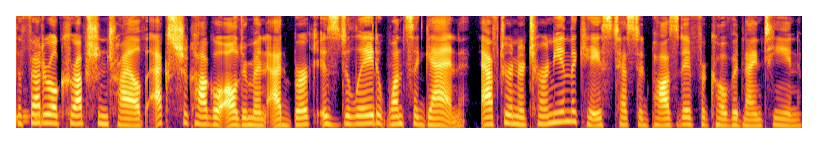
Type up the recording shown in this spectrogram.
The federal corruption trial of ex Chicago Alderman Ed Burke is delayed once again after an attorney in the case tested positive for COVID 19.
